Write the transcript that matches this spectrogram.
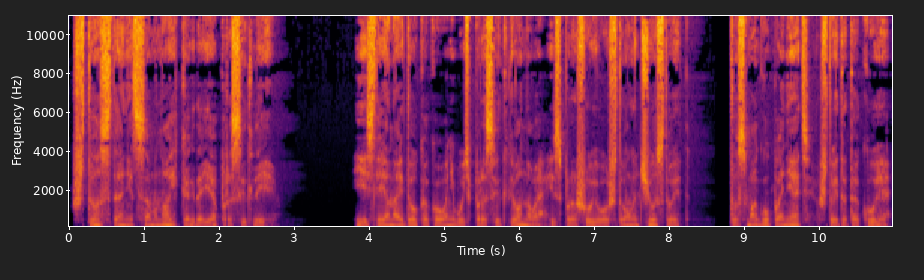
Что станет со мной, когда я просветлею? Если я найду какого-нибудь просветленного и спрошу его, что он чувствует, то смогу понять, что это такое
